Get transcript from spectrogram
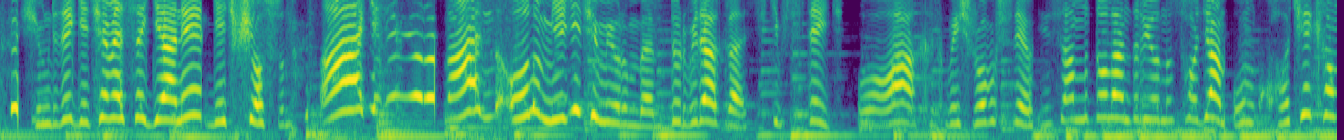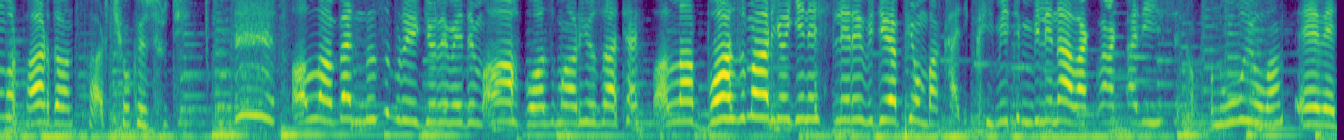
Şimdi de geçemezsek yani geçmiş olsun. Aa geçemiyorum. Lan oğlum niye geçemiyorum ben? Dur bir dakika. Skip stage. Oha 45 Robux ne? İnsan mı dolandırıyorsunuz hocam? Oğlum kaç ekran var? Pardon. Par çok özür dilerim. Allah ben nasıl burayı göremedim? Ah boğazım ağrıyor zaten. Vallahi boğazım ağrıyor. Yine sizlere video yapıyorum. Bak hadi kıymetim bilin ha bak bak hadi iyisin. Ne oluyor lan? Evet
